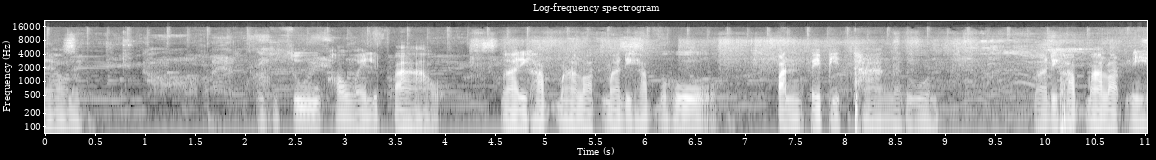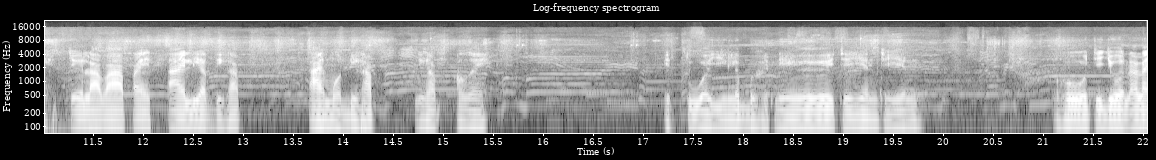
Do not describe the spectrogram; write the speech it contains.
แล้วนะเราจะสู้เขาไหวหรือเปล่า มาดีครับ มาหลอดมาดีครับ โอ้โห ปั่นไปผิดทางนะทุกคน มาดีครับ มาหลอดนี่ เจอลาวาไปตายเรียบดีครับ ตายหมดดีครับ นี่ครับ เอาไงไอตัวยิงระเบิดนี่เอ้ยใจเย็นใจเย็น โอ้โห จะโยนอะไร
